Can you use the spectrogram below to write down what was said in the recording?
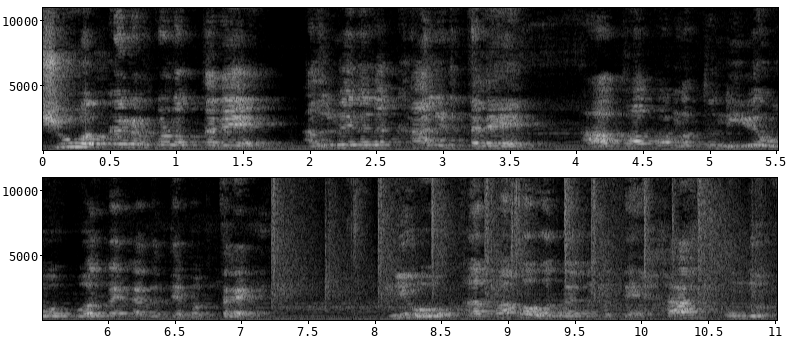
ಶೂ ಹಾಕೊಂಡು ನಡ್ಕೊಂಡು ಹೋಗ್ತಾನೆ, ಅದ್ರ ಮೇಲೆಲ್ಲ ಕಾಲಿಡ್ತಾರೆ ಆ ಪಾಪ ಮತ್ತು ನೀವೇ ಓದ್ಬೇಕಾಗುತ್ತೆ ಭಕ್ತರೆ. ನೀವು, ಆ, ಪಾಪ ಓದ್ಬೇಕಾಗುತ್ತೆ. ಒಂದು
